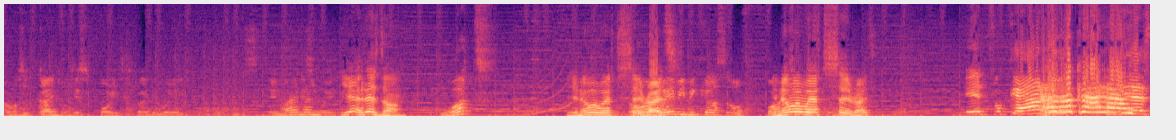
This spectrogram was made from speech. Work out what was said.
I was kind of disappointed, by the way, if it's in I this way. Yeah, it is done. What? You know what we have to say, oh, right? maybe because of. You know what we have to say, right? It's Volcano! Yes!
